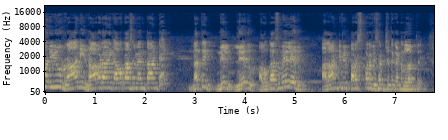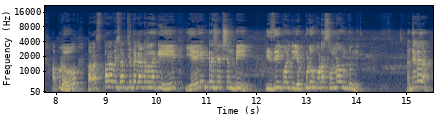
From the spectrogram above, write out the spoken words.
మరియు రాణి రావడానికి అవకాశం ఎంత అంటే నథింగ్ నిల్ లేదు అవకాశమే లేదు. అలాంటివి పరస్పర విసర్జిత ఘటనలు అవుతాయి. అప్పుడు పరస్పర విసర్జిత ఘటనలకి A intersection B is equal to ఎప్పుడూ కూడా సున్నా ఉంటుంది. అంతే కదా?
